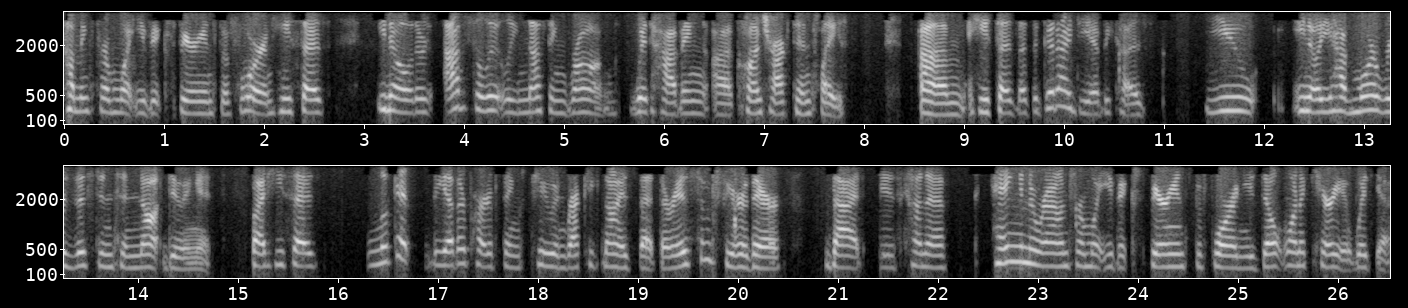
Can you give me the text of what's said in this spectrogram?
coming from what you've experienced before. And he says, you know, there's absolutely nothing wrong with having a contract in place. Um, he says that's a good idea because you you know, you have more resistance in not doing it. But he says look at the other part of things too and recognize that there is some fear there that is kind of hanging around from what you've experienced before and you don't want to carry it with you.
